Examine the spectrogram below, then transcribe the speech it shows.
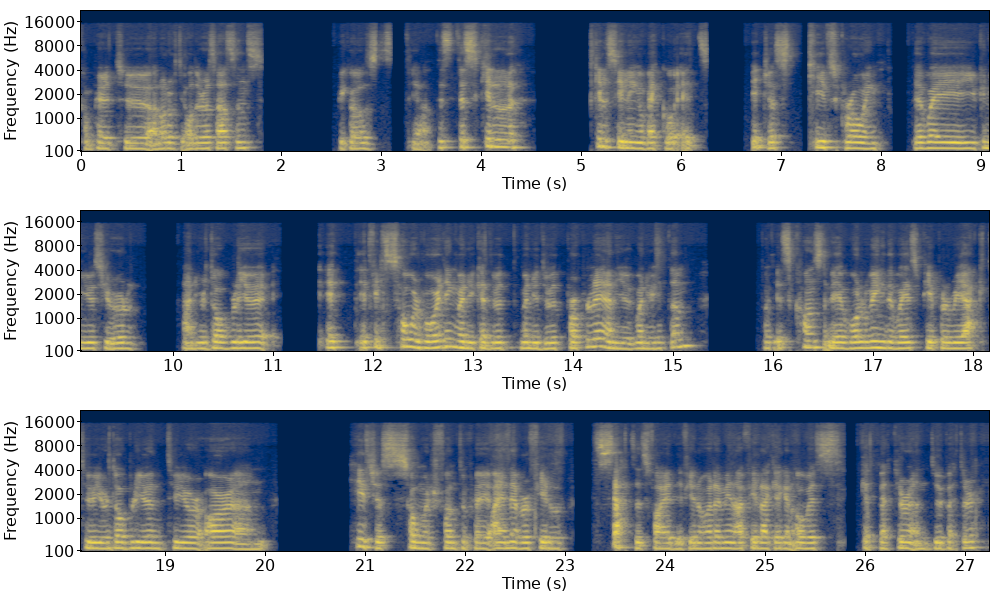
compared to a lot of the other assassins because yeah this the skill skill ceiling of Ekko it's it just keeps growing the way you can use your and your w it it feels so rewarding when you can do it when you do it properly and you when you hit them but it's constantly evolving the ways people react to your w and to your r and it's just so much fun to play i never feel satisfied if you know what i mean i feel like i can always get better and do better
